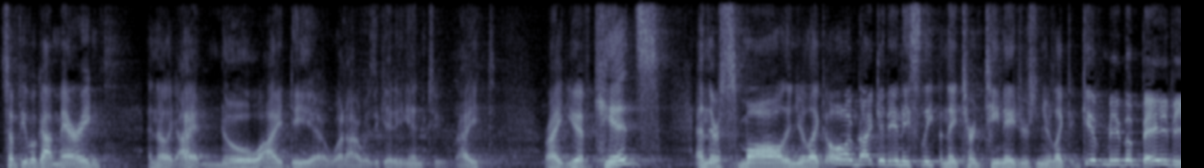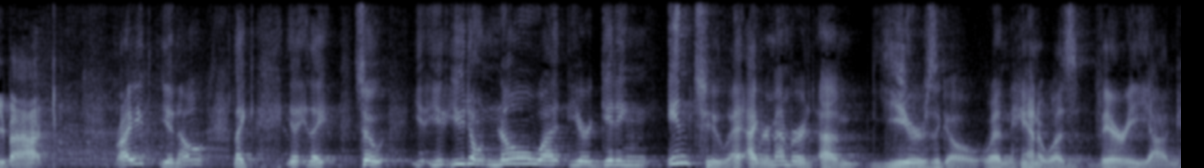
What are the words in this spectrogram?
Some people got married and they're like, I had no idea what I was getting into, right? Right? You have kids and they're small and you're like, oh, I'm not getting any sleep. And they turn teenagers and you're like, give me the baby back. right? You know? Like, like so you, you don't know what you're getting into. I, I remember um, years ago when Hannah was very young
